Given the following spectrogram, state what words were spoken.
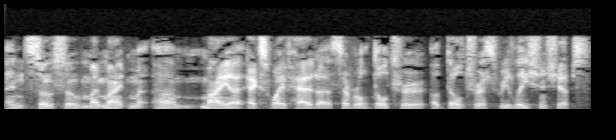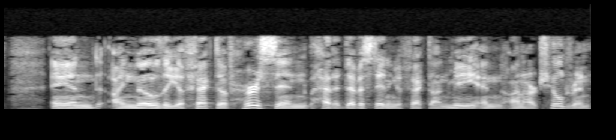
and so so my my my, um, my uh, ex-wife had uh, several adulter, adulterous relationships, and I know the effect of her sin had a devastating effect on me and on our children.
